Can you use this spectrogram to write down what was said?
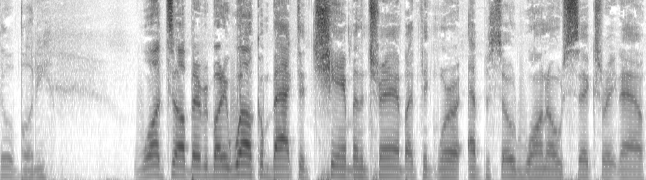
Do it, buddy. What's up, everybody? Welcome back to Champ and the Tramp. I think we're episode 106 right now.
